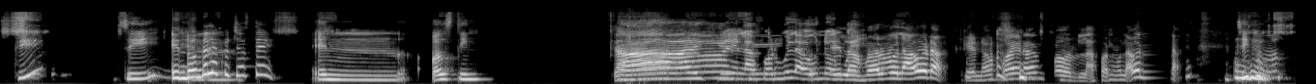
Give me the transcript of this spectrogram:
¿Sí? sí. ¿En dónde la escuchaste? En Austin. Ay, Ay, en la sí. Fórmula 1, En la güey. Fórmula 1. Que no fueran por la Fórmula 1. Sí, fuimos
